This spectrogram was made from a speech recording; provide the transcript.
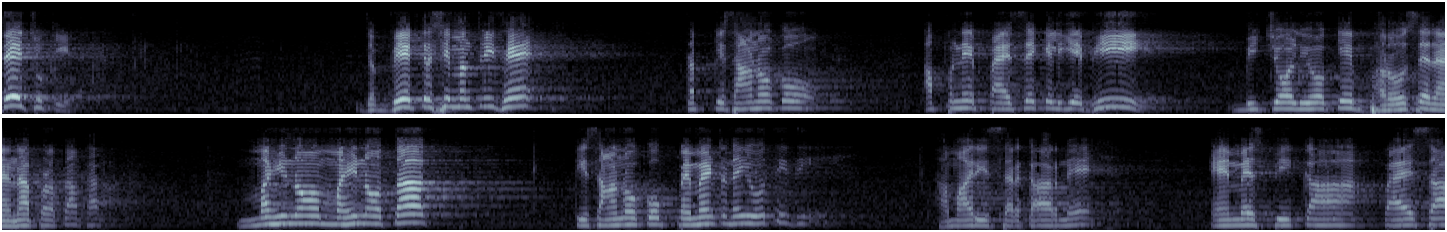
दे चुकी है। जब वे कृषि मंत्री थे, तब किसानों को अपने पैसे के लिए भी बिचौलियों के भरोसे रहना पड़ता था। महीनों महीनों तक किसानों को पेमेंट नहीं होती थी। हमारी सरकार ने एमएसपी का पैसा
